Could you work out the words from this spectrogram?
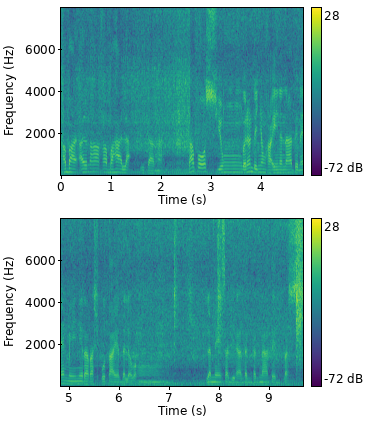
aba, ano, nakakabahala ika nga. Tapos yung ganun din yung kainan natin. Ayan may nirarush po tayo dalawang lamesa dinadagdag natin. Plus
